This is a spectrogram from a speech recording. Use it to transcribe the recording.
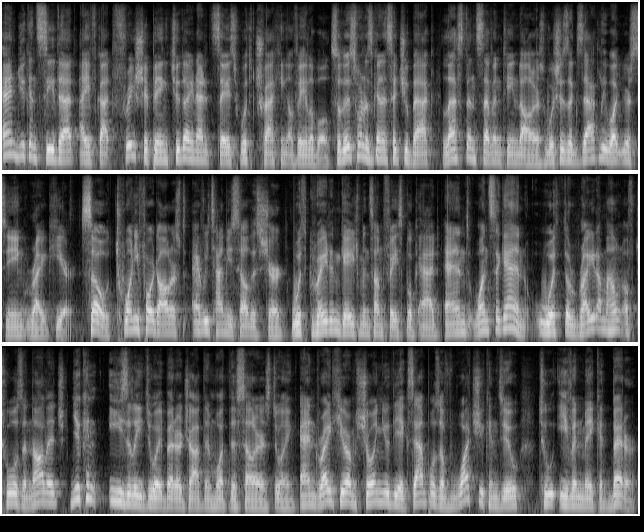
and you can see that I've got free shipping to the United States with tracking available. So this one is gonna set you back less than $17, which is exactly what you're seeing right here. So $24 every time you sell this shirt with great engagements on Facebook ad. And once again, with the right amount of tools and knowledge, you can easily do a better job than what this seller is doing. And right here, I'm showing you the examples of what you can do to even make it better.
